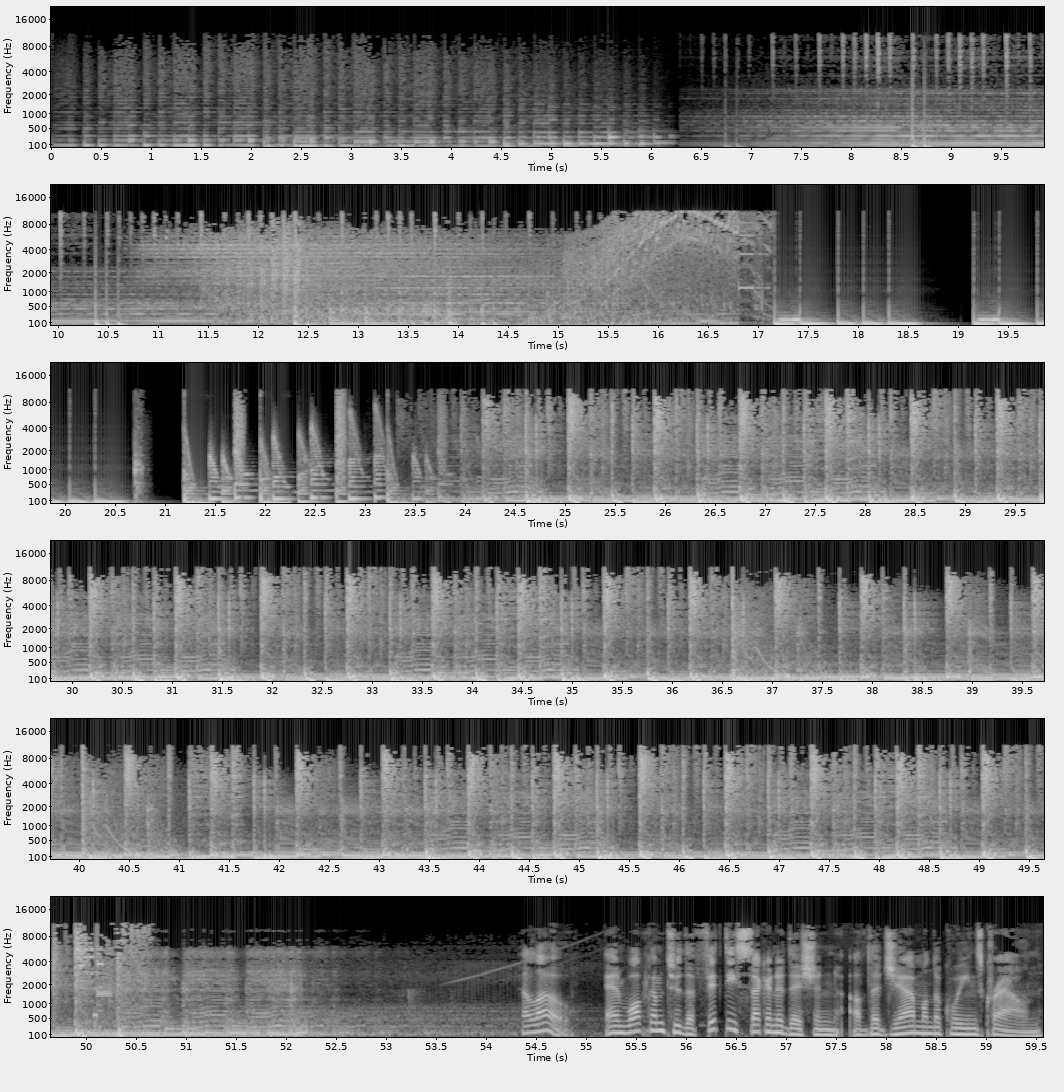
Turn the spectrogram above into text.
Welcome to the 52nd edition of The Gem on the Queen's Crown,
